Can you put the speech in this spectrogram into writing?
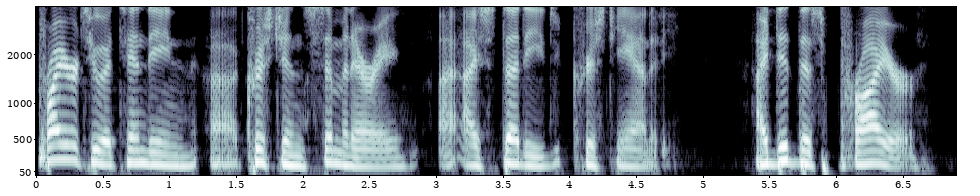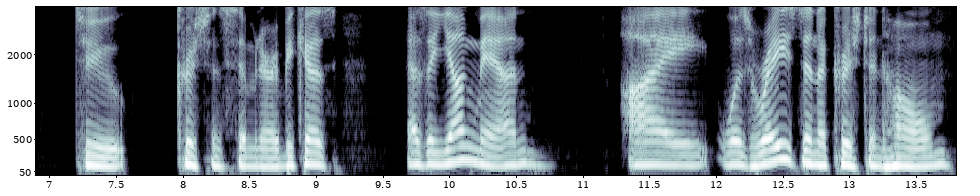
Prior to attending uh, Christian seminary, I, I studied Christianity. I did this prior to Christian seminary because as a young man, I was raised in a Christian home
